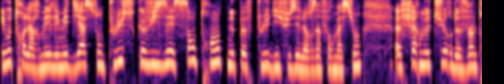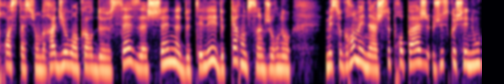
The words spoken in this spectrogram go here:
Et outre l'armée, les médias sont plus que visés. 130 ne peuvent plus diffuser leurs informations. Euh, fermeture de 23 stations de radio encore de 16 chaînes de télé et de 45 journaux. Mais ce grand ménage se propage jusque chez nous.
